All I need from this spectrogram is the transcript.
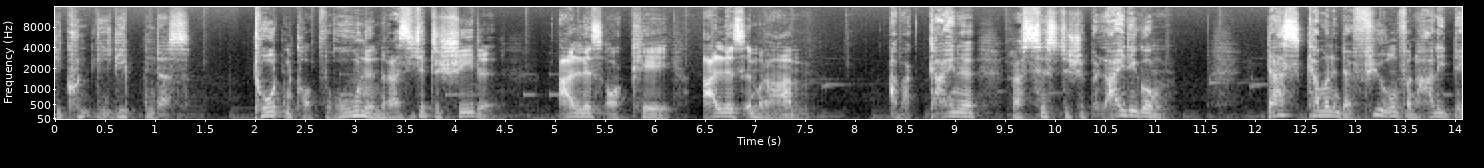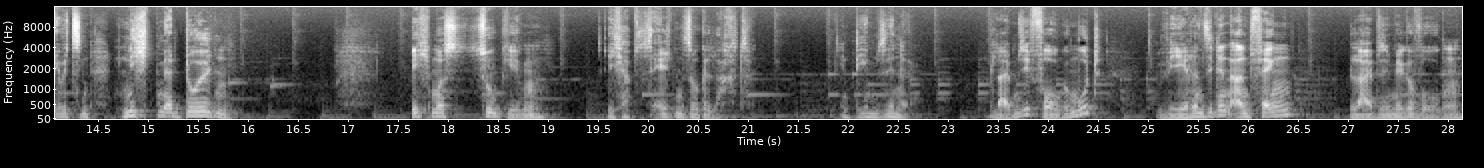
Die Kunden liebten das. Totenkopf, Runen, rasierte Schädel. Alles okay, alles im Rahmen. Aber keine rassistische Beleidigung. Das kann man in der Führung von Harley Davidson nicht mehr dulden. Ich muss zugeben, ich habe selten so gelacht. In dem Sinne, bleiben Sie vorgemut, wehren Sie den Anfängen, bleiben Sie mir gewogen.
